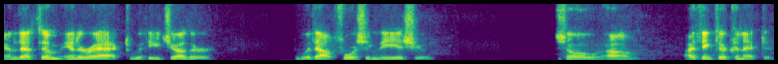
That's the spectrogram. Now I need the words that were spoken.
and let them interact with each other without forcing the issue. So um, I think they're connected.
